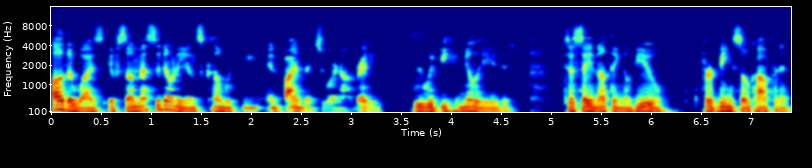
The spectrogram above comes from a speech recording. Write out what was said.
Otherwise, if some Macedonians come with me and find that you are not ready, we would be humiliated, to say nothing of you, for being so confident.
